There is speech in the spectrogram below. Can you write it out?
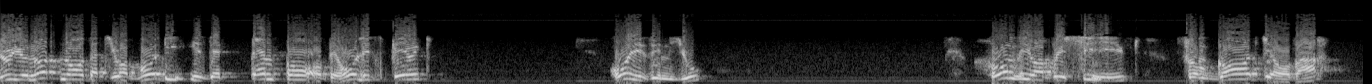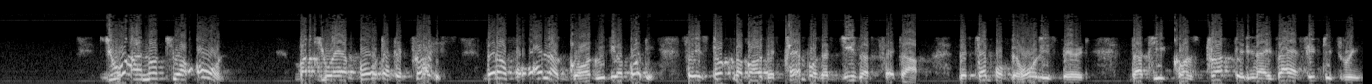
Do you not know that your body is the temple of the Holy Spirit who is in you, whom you have received from God Jehovah? You are not your own, but you were bought at a price. Therefore, honor God with your body. So he's talking about the temple that Jesus set up, the temple of the Holy Spirit that he constructed in Isaiah 53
